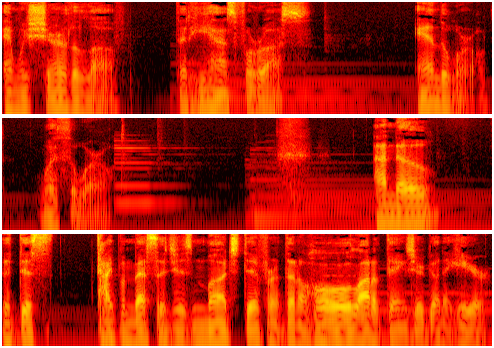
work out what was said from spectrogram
and we share the love that He has for us and the world with the world. I know that this type of message is much different than a whole lot of things you're going to hear.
